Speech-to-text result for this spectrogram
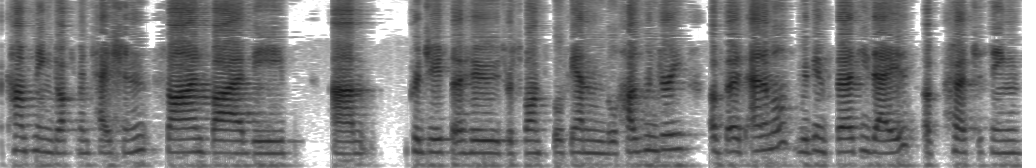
accompanying documentation signed by the um, producer who's responsible for the animal husbandry of those animals within 30 days of purchasing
